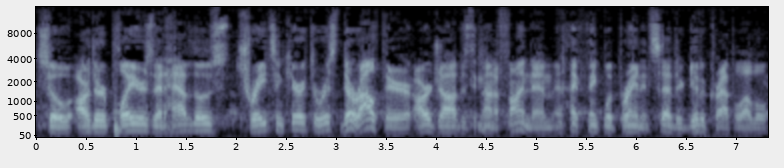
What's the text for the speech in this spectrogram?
So are there players that have those traits and characteristics? They're out there. Our job is to kind of find them. And I think what Brandon said, their give a crap level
